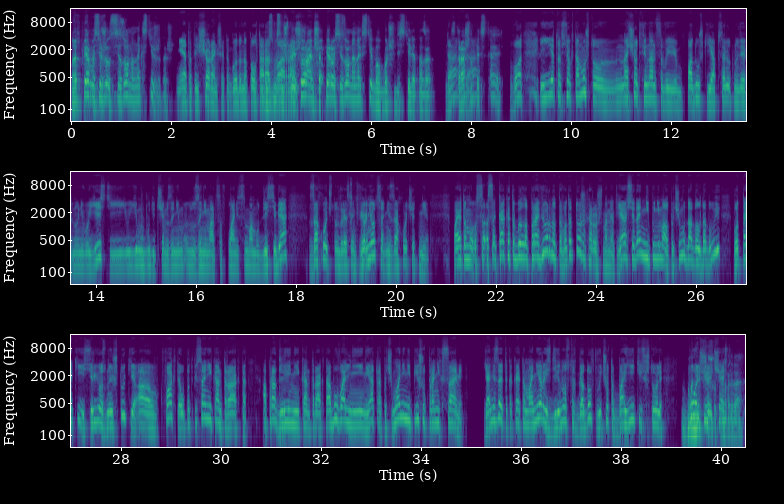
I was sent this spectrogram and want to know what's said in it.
Но это первый сезон, сезон NXT же даже. Нет, это еще раньше, это года на полтора-два ну, в смысле, что раньше. еще раньше, а первый сезон NXT был больше 10 лет назад. Да, Страшно да. представить. Вот, и это все к тому, что насчет финансовой подушки я абсолютно уверен, у него есть, и ему будет чем заним, ну, заниматься в плане самому для себя. Захочет он в рестлинг вернется, не захочет нет. Поэтому с, с, как это было провернуто, вот это тоже хороший момент. Я всегда не понимал, почему WWE вот такие серьезные штуки, а факты о подписании контракта, о продлении контракта, об увольнении, а почему они не пишут про них сами? Я не знаю, это какая-то манера из 90-х годов, вы что-то боитесь, что ли? Большая часть... Иногда.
